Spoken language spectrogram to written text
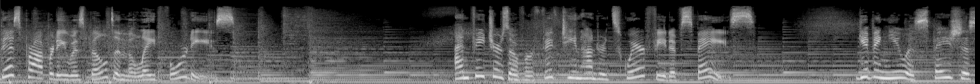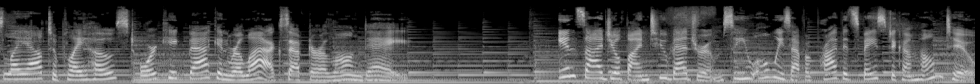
This property was built in the late 40s and features over 1,500 square feet of space, giving you a spacious layout to play host or kick back and relax after a long day. Inside, you'll find two bedrooms, so you always have a private space to come home to,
